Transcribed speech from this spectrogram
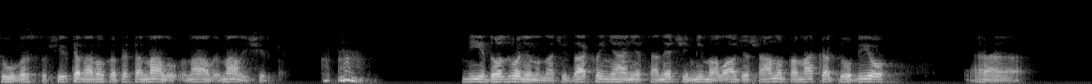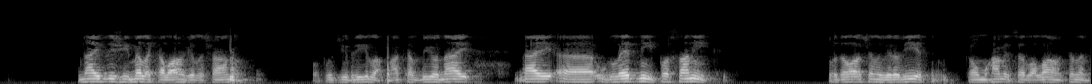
tu vrstu širka, naravno koja predstavlja malu, mali, mali širk. Nije dozvoljeno znači zaklinjanje sa nečim mimo lađa šanu, pa makar to bio uh, najbliži melek Allahu Želešanu, poput Džibrila, makar bio naj, najugledniji uh, poslanik od Allahšanu vjerovijesnik, kao Muhammed sallallahu sallam,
